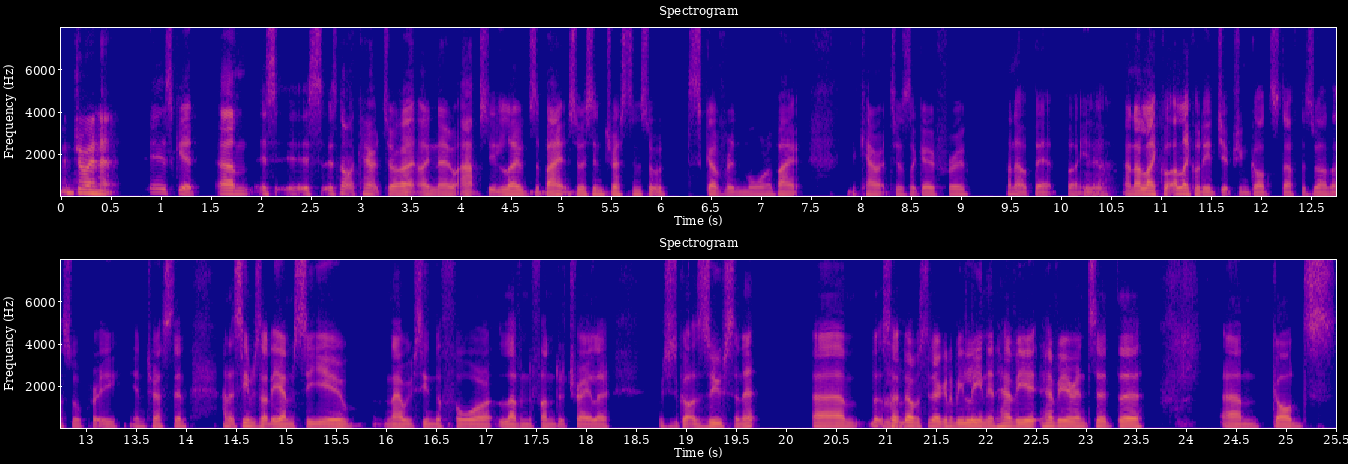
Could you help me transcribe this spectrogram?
Enjoying it. It is good. Um, it's it's it's not a character I, I know absolutely loads about, so it's interesting sort of discovering more about the characters I go through. I know a bit, but you Yeah. know, and I like I like all the Egyptian god stuff as well. That's all pretty interesting. And it seems like the MCU now we've seen the Thor Love and Thunder trailer, which has got a Zeus in it. Um, looks like Hmm. obviously they're going to be leaning heavier heavier into the um gods,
